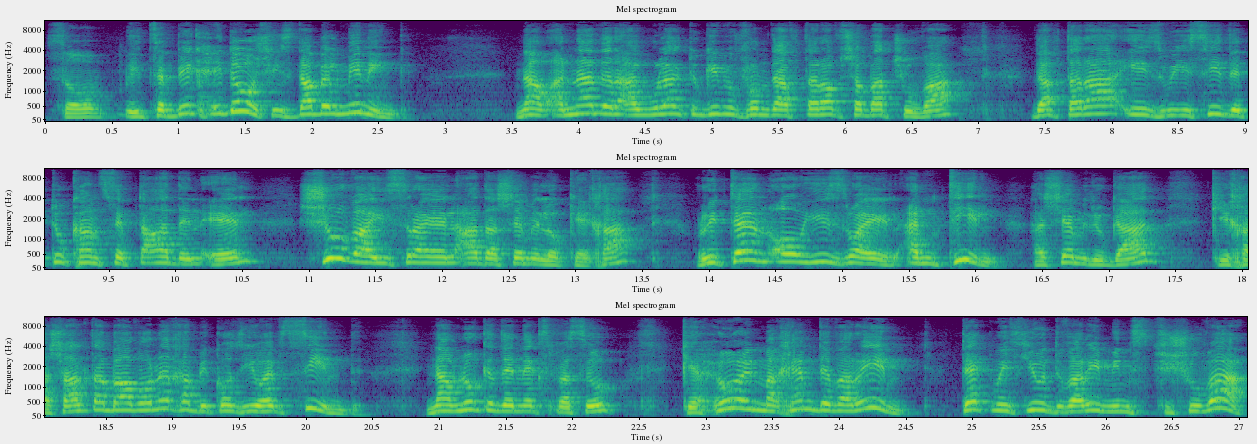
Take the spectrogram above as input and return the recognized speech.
So it's a big hidush, it's double meaning. Now another I would like to give you from the Haftarah of Shabbat Shuvah. The Haftarah is we see the two concepts Ad and El. Shuva Israel Ad Hashem Elokecha. Return, O Israel, until Hashem your God. Ki chashalta ba'avonecha because you have sinned. Now look at the next pasuk. Kehu imachem devarim. Take with you devarim means teshuvah.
